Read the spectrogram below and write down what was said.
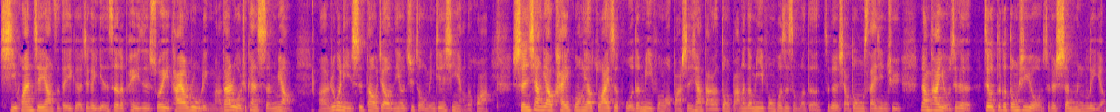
喜欢这样子的一个这个颜色的配置，所以它要入灵嘛。大家如果去看神庙啊，如果你是道教，你有去走民间信仰的话，神像要开光，要抓一只活的蜜蜂哦，把神像打个洞，把那个蜜蜂或是什么的这个小动物塞进去，让它有这个这个这个东西有这个生命力啊。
